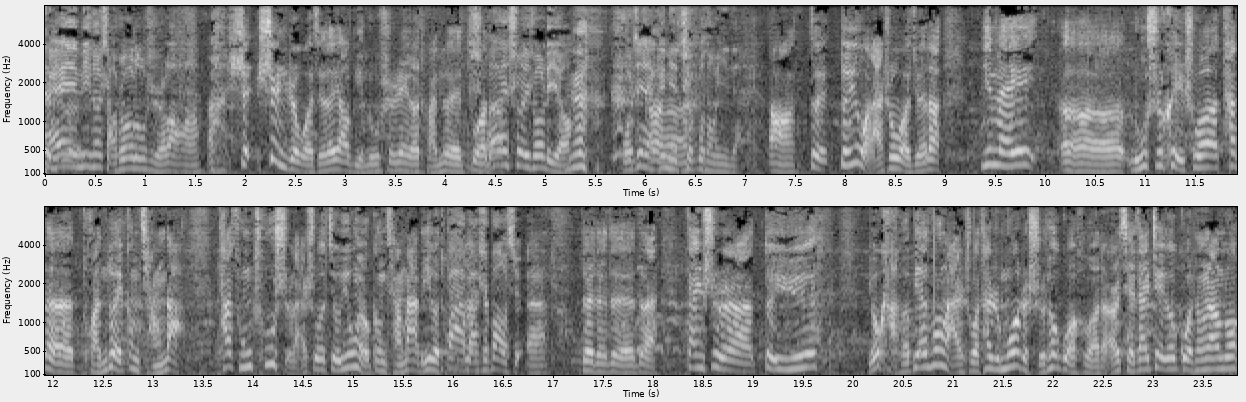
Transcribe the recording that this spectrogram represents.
哎，你可少说炉石了啊！啊，甚甚至我觉得要比炉石这个团队做的。来说一说理由，我这也跟你持不同意见。啊，对，对于我来说，我觉得。因为呃，炉石可以说他的团队更强大，他从初始来说就拥有更强大的一个团队。爸爸是暴雪，对对对对对。但是对于尤卡和边锋来说，他是摸着石头过河的，而且在这个过程当中，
